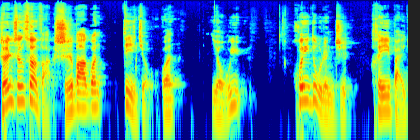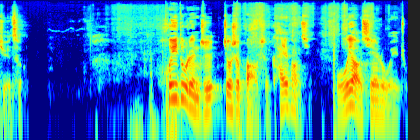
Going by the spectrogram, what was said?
人生算法十八关第九关：犹豫。灰度认知，黑白决策。灰度认知就是保持开放性，不要先入为主，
